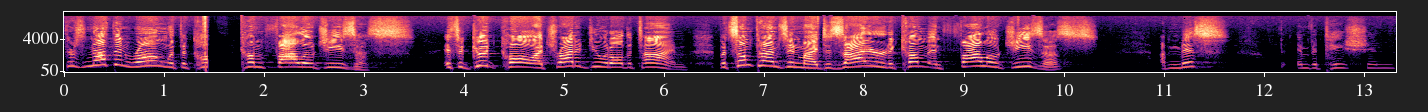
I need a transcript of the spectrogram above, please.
there's nothing wrong with the call, come follow Jesus. It's a good call. I try to do it all the time. But sometimes in my desire to come and follow Jesus, I miss the invitation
